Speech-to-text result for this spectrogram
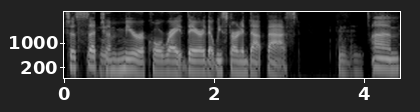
Just such a miracle right there that we started that fast. Mhm. Um,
